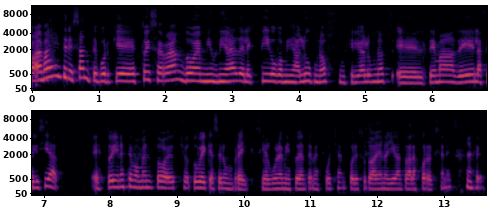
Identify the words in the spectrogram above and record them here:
además es interesante porque estoy cerrando en mi unidad de lectivo con mis alumnos, mis queridos alumnos, el tema de la felicidad. Estoy en este momento, hecho, tuve que hacer un break. Si alguno de mis estudiantes me escuchan, por eso todavía no llegan todas las correcciones.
